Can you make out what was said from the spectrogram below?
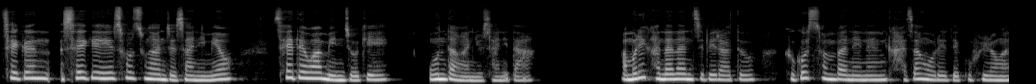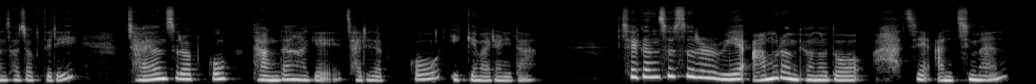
책은 세계의 소중한 재산이며 세대와 민족의 온당한 유산이다. 아무리 가난한 집이라도 그곳 선반에는 가장 오래되고 훌륭한 서적들이 자연스럽고 당당하게 자리 잡고 있게 마련이다. 책은 스스로를 위해 아무런 변호도 하지 않지만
